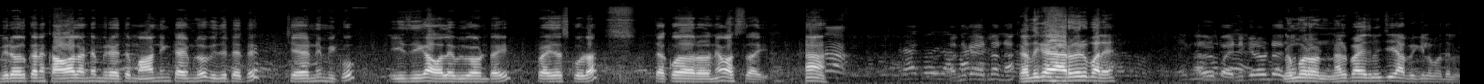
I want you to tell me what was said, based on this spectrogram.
మీరు ఎవరికైనా కావాలంటే మీరైతే మార్నింగ్ టైంలో విజిట్ అయితే చేయండి. మీకు ఈజీగా అవైలబుల్గా ఉంటాయి. ప్రైజెస్ కూడా తక్కువ ధరలోనే వస్తాయి. కందికాయ అరవై రూపాయలే. నెంబర్ వన్ నలభై ఐదు నుంచి యాభై కిలో మధ్యలో.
